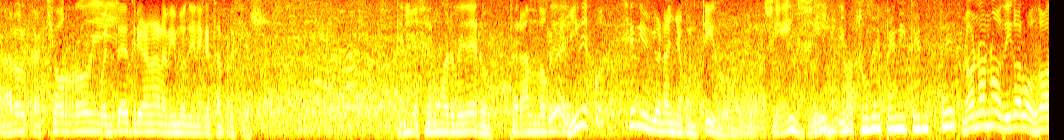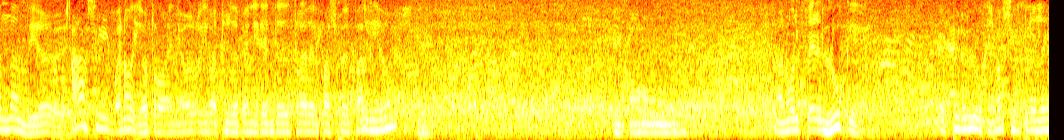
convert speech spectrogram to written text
Claro, el cachorro y Puente de Triana ahora mismo tiene que estar precioso. tiene que ser un hervidero esperando allí que... sí viví un año contigo. Sí, sí. ¿Ibas tú de penitente? No, no, no, digo a los dos andando. yo, eh, Ah, sí. Bueno, y otro año ibas tú de penitente detrás del paso de palio. Y con Manuel Pérez Luque. Es Pérez Luque, ¿no? Siempre le...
